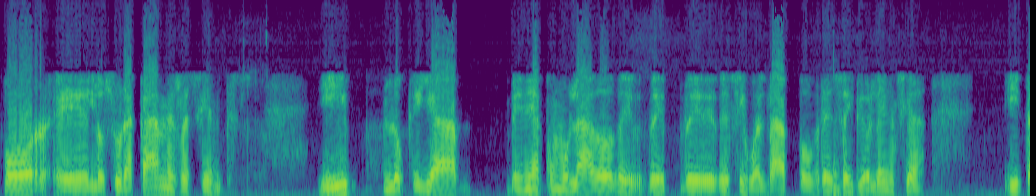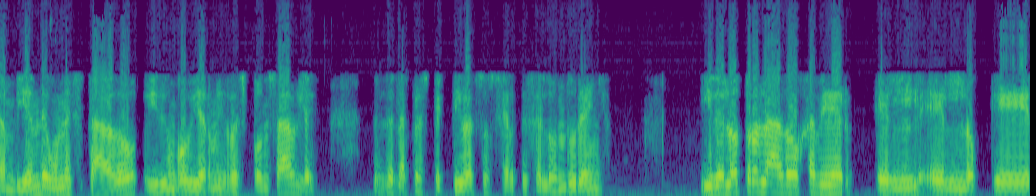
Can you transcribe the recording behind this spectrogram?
por eh, los huracanes recientes y lo que ya venía acumulado de, desigualdad, pobreza y violencia y también de un Estado y de un gobierno irresponsable desde la perspectiva social que es el hondureño. Y del otro lado, Javier, el, el, lo que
